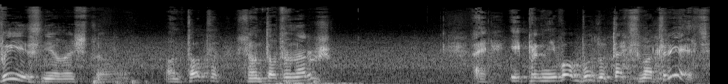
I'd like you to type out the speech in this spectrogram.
выяснилось, что он тот, что он тот и нарушил. А, и про него будут так смотреть.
